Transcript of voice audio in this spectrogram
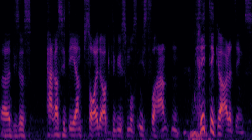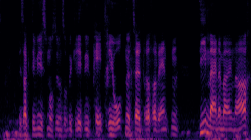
äh, dieses parasitären Pseudoaktivismus ist vorhanden. Kritiker allerdings des Aktivismus, die so Begriffe wie Patrioten etc. verwenden, die meiner Meinung nach,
